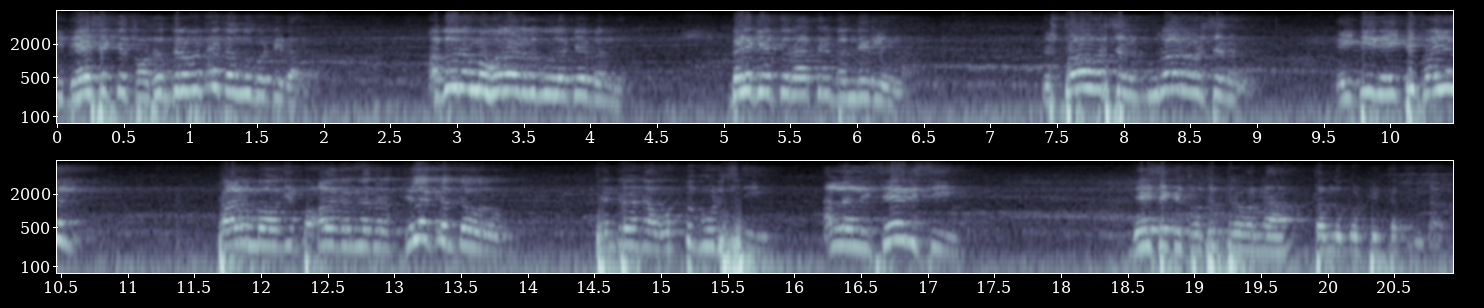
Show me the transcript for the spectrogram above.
ಈ ದೇಶಕ್ಕೆ ಸ್ವಾತಂತ್ರ್ಯವನ್ನೇ ತಂದು ಕೊಟ್ಟಿದ್ದಾರೆ ಅದು ನಮ್ಮ ಹೋರಾಟದ ಮೂಲಕ ಬಂದಿ ಬೆಳಗ್ಗೆ ಎದ್ದು ರಾತ್ರಿ ಬಂದಿರಲಿಲ್ಲ. ಎಷ್ಟೋ ವರ್ಷಗಳು, ನೂರಾರು ವರ್ಷಗಳು ಏಯ್ಟೀನ್ ಏಯ್ಟಿ ಫೈವ್ ಅಲ್ಲಿ ಪ್ರಾರಂಭವಾಗಿ ಬಾಲಗಂಗಾಧರ ತಿಲಕ್ ಅಂತವರು ಜನರನ್ನ ಒಟ್ಟುಗೂಡಿಸಿ, ಅಲ್ಲಲ್ಲಿ ಸೇರಿಸಿ ದೇಶಕ್ಕೆ ಸ್ವಾತಂತ್ರ್ಯವನ್ನ ತಂದು ಕೊಟ್ಟಿರ್ತಕ್ಕಂಥದ್ದು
